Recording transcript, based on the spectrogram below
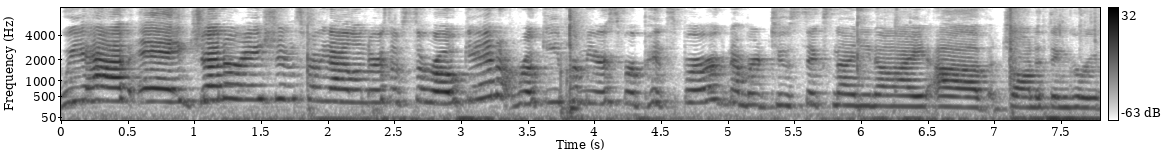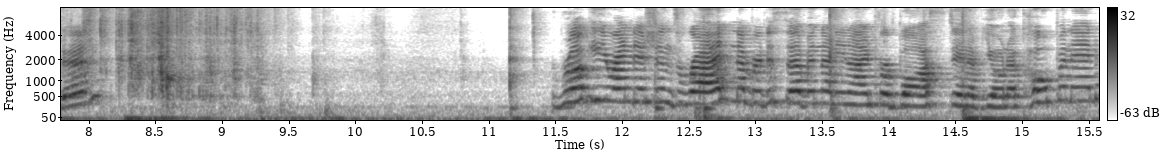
We have a Generations for the Islanders of Sorokin. Rookie premieres for Pittsburgh. Number two, 699 of Jonathan Gruden. Rookie renditions red, number to 799 for Boston of Joona Koppanen.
